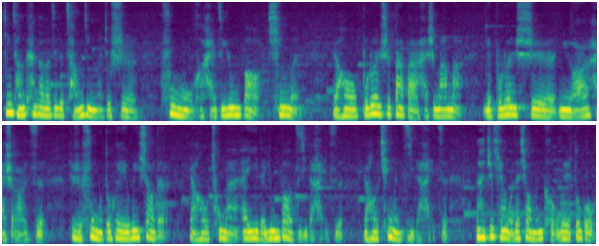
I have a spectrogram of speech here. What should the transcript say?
经常看到的这个场景呢，就是父母和孩子拥抱、亲吻，然后不论是爸爸还是妈妈，也不论是女儿还是儿子，就是父母都会微笑的，然后充满爱意的拥抱自己的孩子，然后亲吻自己的孩子。那之前我在校门口，我也逗过，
